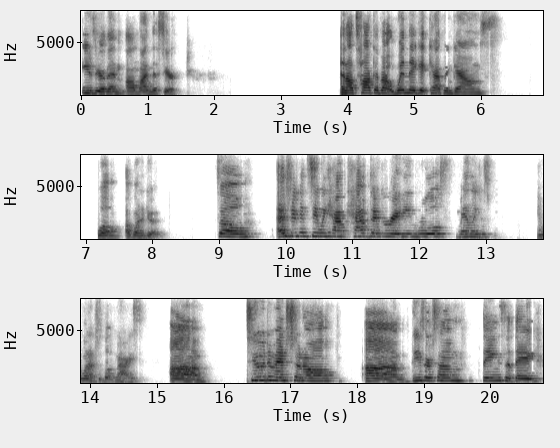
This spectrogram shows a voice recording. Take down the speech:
easier than online this year. And I'll talk about when they get cap and gowns. Well, I'm going to do it. So as you can see, we have cap decorating rules, mainly just, we want it to look nice. Um, two dimensional, um, these are some things that they,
